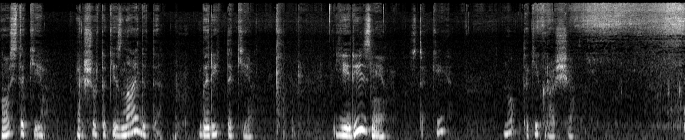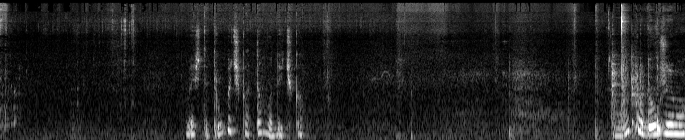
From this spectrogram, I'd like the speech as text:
Ось такі. Якщо такі знайдете, беріть такі. Є різні, ось такі, ну, такі краще. Бачите, трубочка та водичка. Ми продовжуємо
